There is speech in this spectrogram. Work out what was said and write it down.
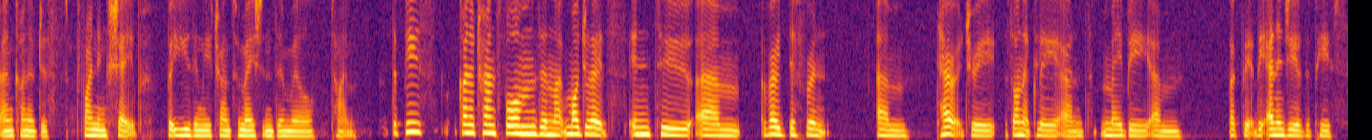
and kind of just finding shape, but using these transformations in real time. The piece kind of transforms and like modulates into um, a very different um, territory sonically, and maybe um, like the the energy of the piece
